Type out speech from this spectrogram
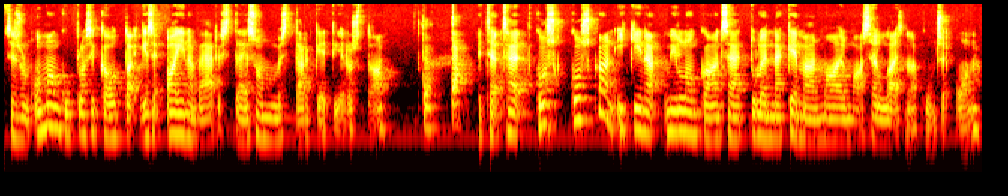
sen sun oman kuplasi kautta, ja se aina vääristää, ja se on mun mielestä tärkeä tiedostaa. Totta. Et sä, sä et kos, koskaan ikinä, milloinkaan sä et tule näkemään maailmaa sellaisena kuin se on,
